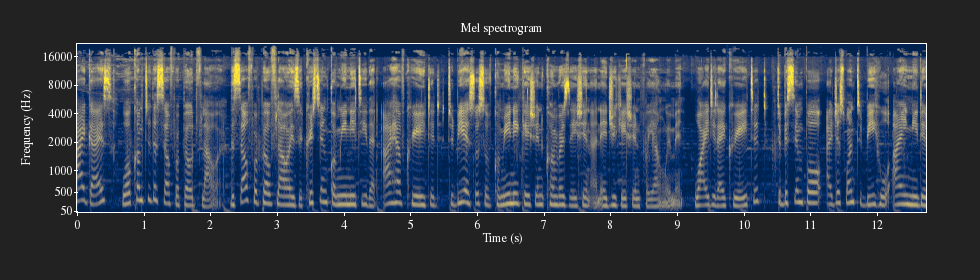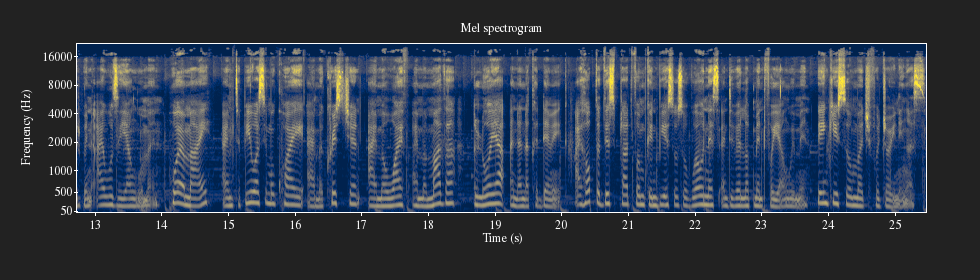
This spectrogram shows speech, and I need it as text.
Hi, guys. Welcome to the Self Propelled Flower. The Self Propelled Flower is a Christian community that I have created to be a source of communication, conversation, and education for young women. Why did I create it? To be simple, I just want to be who I needed when I was a young woman. Who am I? I'm Tapiwa Simukwai. I'm a Christian. I'm a wife. I'm a mother, a lawyer, and an academic. I hope that this platform can be a source of wellness and development for young women. Thank you so much for joining us.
